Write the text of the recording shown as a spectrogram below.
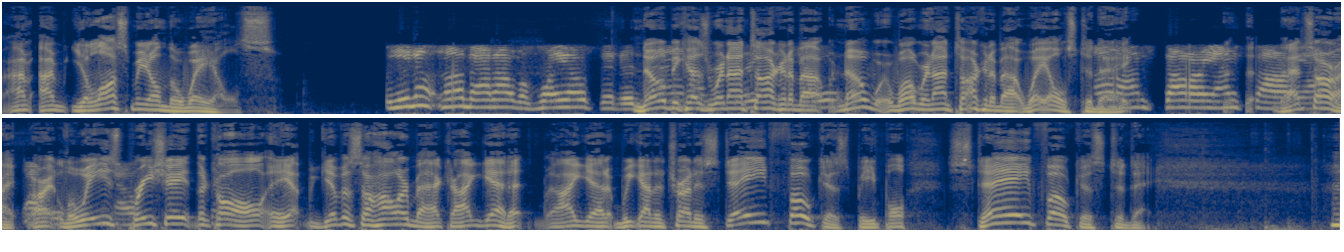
I, I, you lost me on the whales. You don't know about all the whales that are No, because we're not talking about no. we're- Well, we're not talking about whales oh, today. Oh, I'm sorry. I'm sorry. That's all right. All right, Louise, appreciate the call. Yep, give us a holler back. I get it. I get it. We got to try to stay focused, people. Stay focused today. all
